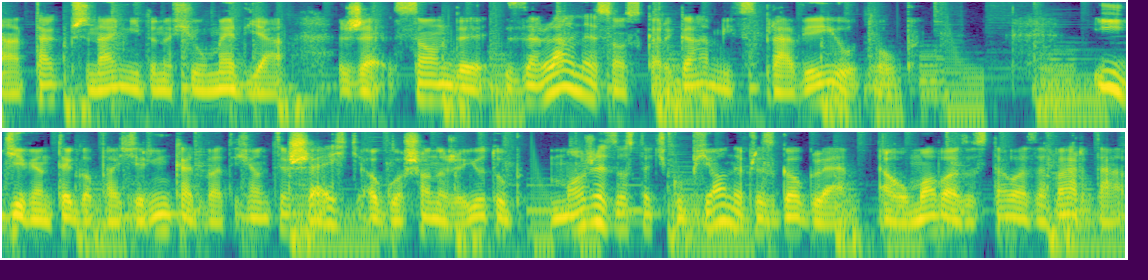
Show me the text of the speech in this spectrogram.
a tak przynajmniej donosił media, że sądy zalane są skargami w sprawie YouTube. I 9 października 2006 ogłoszono, że YouTube może zostać kupiony przez Google, a umowa została zawarta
